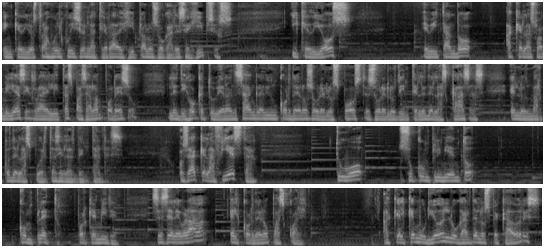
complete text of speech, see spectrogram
en que Dios trajo el juicio en la tierra de Egipto a los hogares egipcios y que Dios, evitando a que las familias israelitas pasaran por eso, les dijo que tuvieran sangre de un cordero sobre los postes, sobre los dinteles de las casas, en los marcos de las puertas y las ventanas. O sea que la fiesta tuvo su cumplimiento completo, porque miren, se celebraba el Cordero Pascual, aquel que murió en lugar de los pecadores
